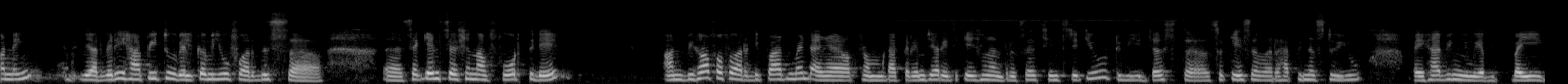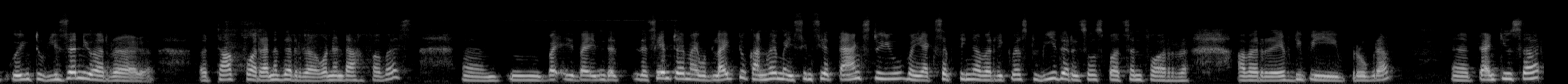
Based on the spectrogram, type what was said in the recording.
morning. We are very happy to welcome you for this uh, uh, second session of fourth day. On behalf of our department and uh, from Dr. MGR Education and Research Institute, we just uh, showcase our happiness to you by having by going to listen your uh, uh, talk for another one and a half hours. Um, by, by in the, the, same time, I would like to convey my sincere thanks to you by accepting our request to be the resource person for our FDP program. Uh, thank you, sir.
